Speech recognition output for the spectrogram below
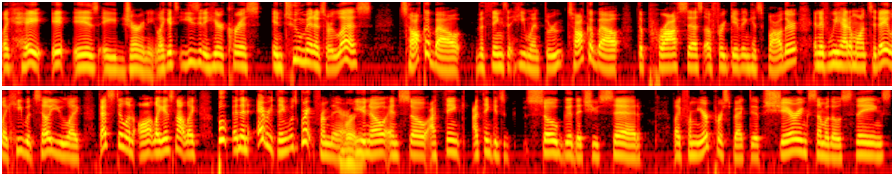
like, hey, it is a journey. Like, it's easy to hear Chris in two minutes or less talk about the things that he went through, talk about the process of forgiving his father. And if we had him on today, like, he would tell you, like, that's still an on, like, it's not like, boop, and then everything was great from there, Right. you know? And so I think, I think it's so good that you said, like, from your perspective, sharing some of those things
